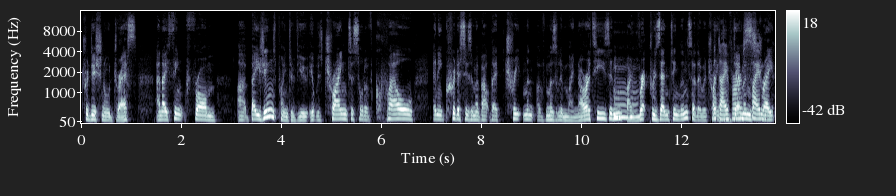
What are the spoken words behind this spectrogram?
traditional dress. And I think from uh, Beijing's point of view, it was trying to sort of quell any criticism about their treatment of Muslim minorities and by representing them. So they were Mm-hmm. the trying to side demonstrate.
